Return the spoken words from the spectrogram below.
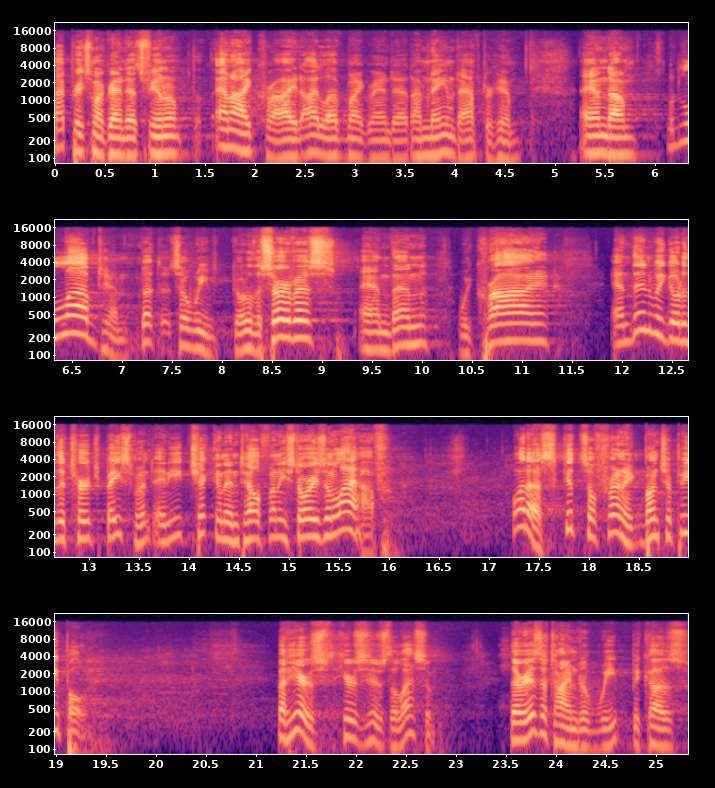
I preached my granddad's funeral, and I cried. I loved my granddad. I'm named after him, and um, loved him. But so we go to the service, and then we cry, and then we go to the church basement and eat chicken and tell funny stories and laugh. What a schizophrenic bunch of people. But here's, here's, here's the lesson there is a time to weep because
